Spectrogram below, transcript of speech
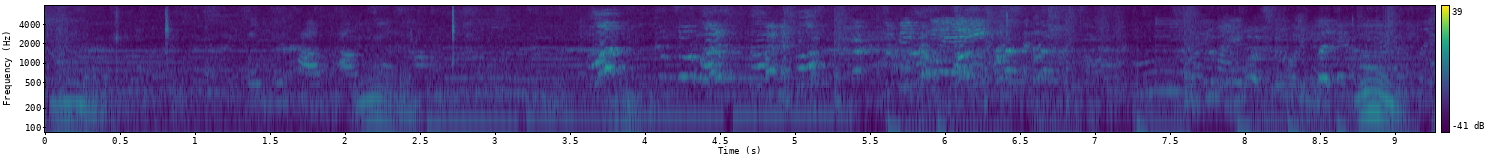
Mm. Mm. Mm.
